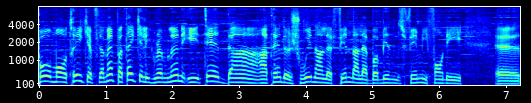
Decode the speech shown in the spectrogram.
pour montrer que finalement peut-être que les Gremlins étaient en train de jouer dans le film, dans la bobine du film, ils font des euh,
